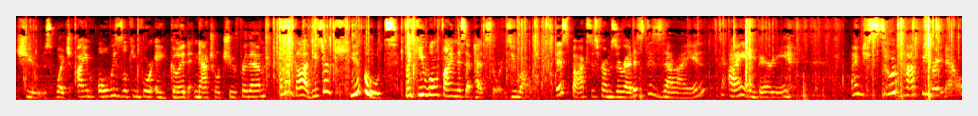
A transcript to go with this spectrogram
chews, which I'm always looking for a good natural chew for them. Oh my god, these are cute. Like you won't find this at pet stores. You won't. This box is from Zurita's Design. I am very, I'm just so happy right now.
